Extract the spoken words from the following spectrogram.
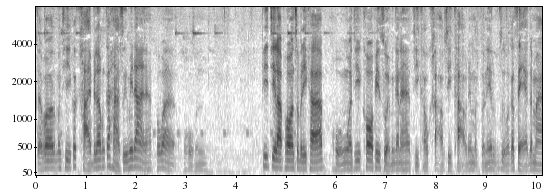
แต่พอบางทีก็ขายไปแล้วมันก็หาซื้อไม่ได้นะครับ เพราะว่าโอ้โหมัน พี่จิราพรสวัสดีครับโอ้โหงัวที่ข้อพี่สวยเหมือนกันนะฮะสีขาวขาวสีขาวเนี่ยตัวนี้รู้สึกว่ากระแสจะมา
